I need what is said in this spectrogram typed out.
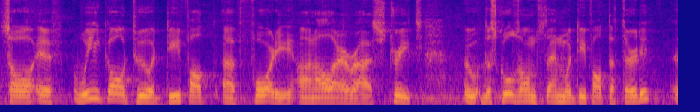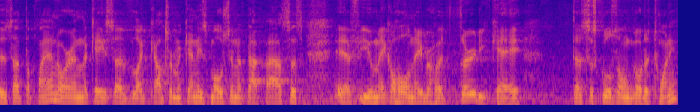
So if we go to a default of 40 on all our uh, streets, uh, the school zones then would default to 30? Is that the plan? Or in the case of like Councillor McKenney's motion, if that passes, if you make a whole neighborhood 30K, does the school zone go to 20?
